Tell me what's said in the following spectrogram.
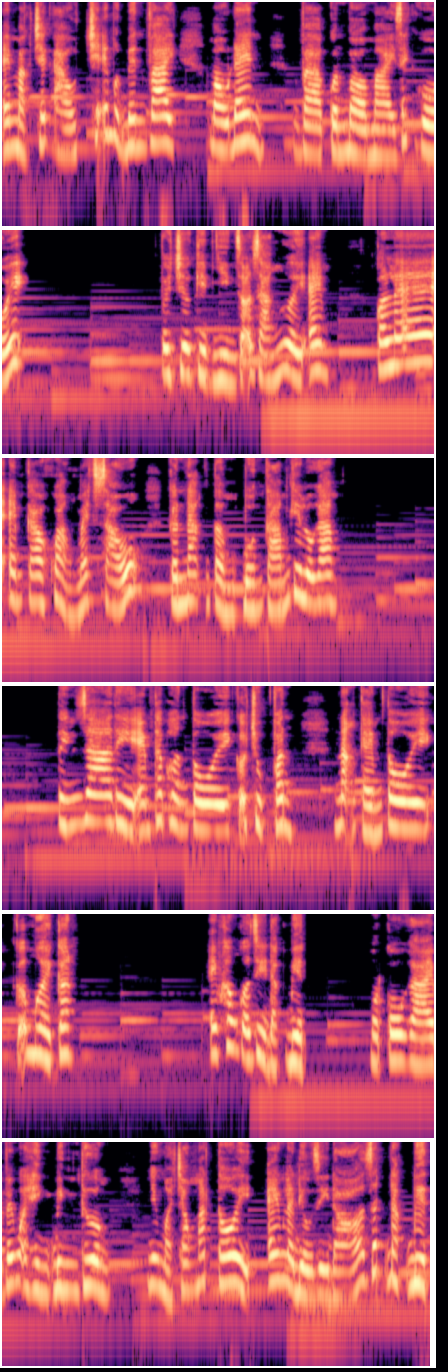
Em mặc chiếc áo trễ một bên vai, màu đen và quần bò mài rách gối. Tôi chưa kịp nhìn rõ dáng người em có lẽ em cao khoảng mét 6, cân nặng tầm 48 kg. Tính ra thì em thấp hơn tôi cỡ chục phân, nặng kém tôi cỡ 10 cân. Em không có gì đặc biệt, một cô gái với ngoại hình bình thường, nhưng mà trong mắt tôi, em là điều gì đó rất đặc biệt.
